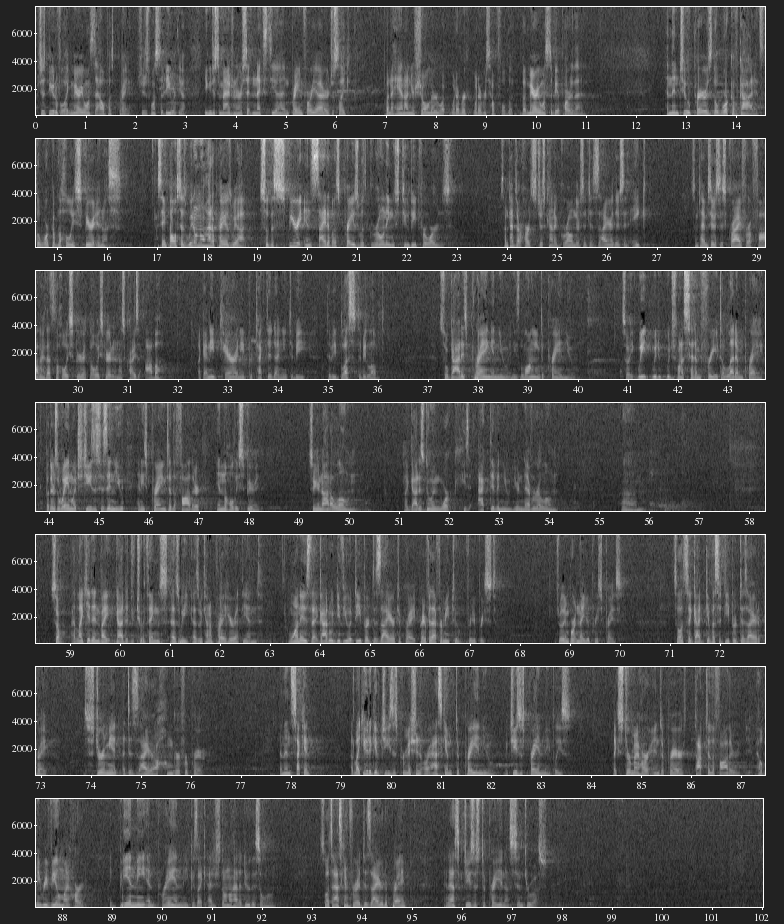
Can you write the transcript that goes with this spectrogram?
Which is beautiful. Like Mary wants to help us pray. She just wants to be with you. You can just imagine her sitting next to you and praying for you or just like putting a hand on your shoulder, whatever whatever's helpful. But but Mary wants to be a part of that. And then two, prayer is the work of God. It's the work of the Holy Spirit in us. St. Paul says, We don't know how to pray as we ought. So the Spirit inside of us prays with groanings too deep for words. Sometimes our hearts just kind of groan. There's a desire, there's an ache. Sometimes there's this cry for a father. That's the Holy Spirit. The Holy Spirit in us cries, Abba. Like I need care, I need protected, I need to be to be blessed, to be loved. So God is praying in you, and He's longing to pray in you. So we, we, we just want to set him free, to let him pray. But there's a way in which Jesus is in you and he's praying to the Father in the Holy Spirit. So you're not alone. Uh, God is doing work, he's active in you. You're never alone. Um, so I'd like you to invite God to do two things as we, as we kind of pray here at the end. One is that God would give you a deeper desire to pray. Pray for that for me too, for your priest. It's really important that your priest prays. So let's say, God, give us a deeper desire to pray. Stir in me a, a desire, a hunger for prayer. And then, second, I'd like you to give Jesus permission or ask him to pray in you. Like, Jesus, pray in me, please. Like, stir my heart into prayer. Talk to the Father. Help me reveal my heart. Like, be in me and pray in me because I, I just don't know how to do this alone. So let's ask him for a desire to pray and ask Jesus to pray in us and through us.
